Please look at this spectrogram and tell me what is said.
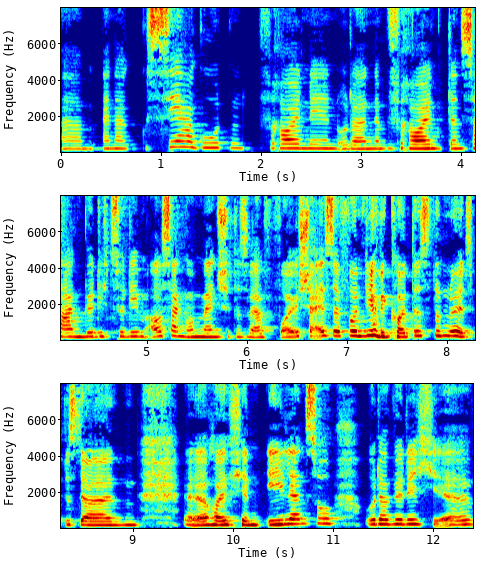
ähm, einer sehr guten Freundin oder einem Freund dann sagen, würde ich zu dem sagen, oh Mensch, das wäre voll scheiße von dir, wie konntest du nur, jetzt bist du ein äh, Häufchen Elend so, oder würde ich äh,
